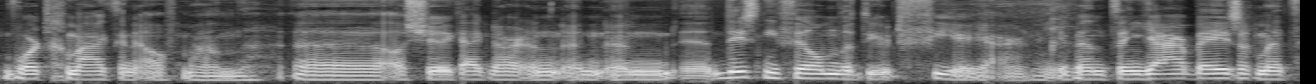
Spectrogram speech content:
wordt gemaakt in elf maanden. Eh, als je kijkt naar een, een, een Disney-film, dat duurt vier jaar. Je bent een jaar bezig met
